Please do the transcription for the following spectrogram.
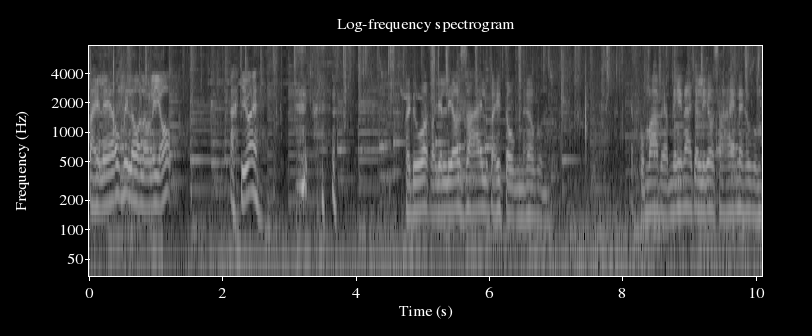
ไปแล้วไม่รอเราแล้วอะจิ๊บไปคอยดูว่าเขาจะเลี้ยวซ้ายหรือไปตรงนะครับผมแต่ผมมาแบบนี้น่าจะเลี้ยวซ้ายนะครับผม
